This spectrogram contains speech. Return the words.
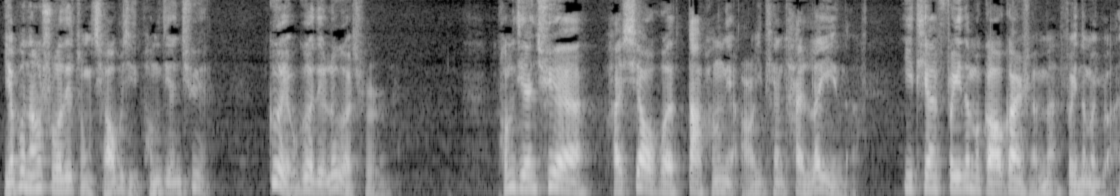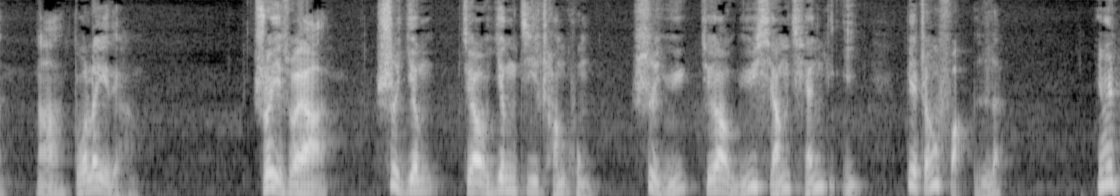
也不能说的总瞧不起鹏间雀，各有各的乐趣。鹏间雀还笑话大鹏鸟一天太累呢，一天飞那么高干什么？飞那么远？啊，多累的很！所以说呀，是鹰就要鹰击长空，是鱼就要鱼翔浅底，别整反了。因为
